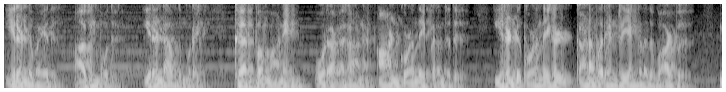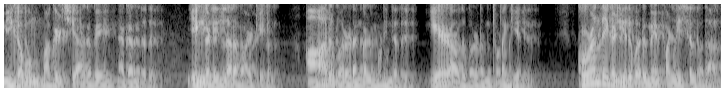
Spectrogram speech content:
இரண்டு வயது ஆகும்போது இரண்டாவது முறை கர்ப்பமானேன் ஒரு அழகான ஆண் குழந்தை பிறந்தது. இரண்டு குழந்தைகள் கணவர் என்று எங்களது வாழ்வு மிகவும் மகிழ்ச்சியாகவே நகர்ந்தது. எங்கள் இல்லற வாழ்க்கையில் ஆறு வருடங்கள் முடிந்தது ஏழாவது வருடம் தொடங்கியது. குழந்தைகள் இருவருமே பள்ளி செல்வதால்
